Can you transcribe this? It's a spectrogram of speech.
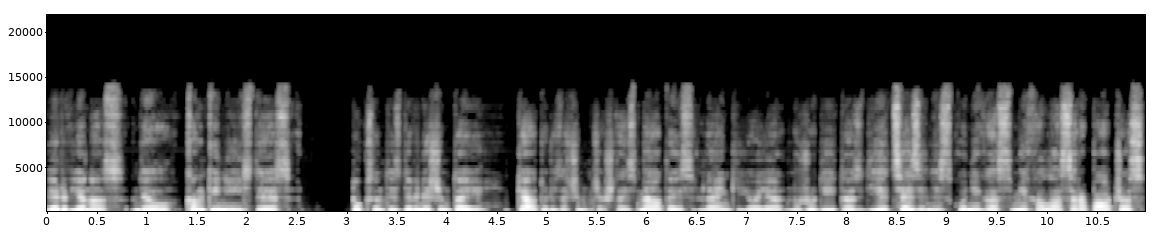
ir vienas dėl kankinystės. 1946 metais Lenkijoje nužudytas diecezinis kunigas Michalas Rapačas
